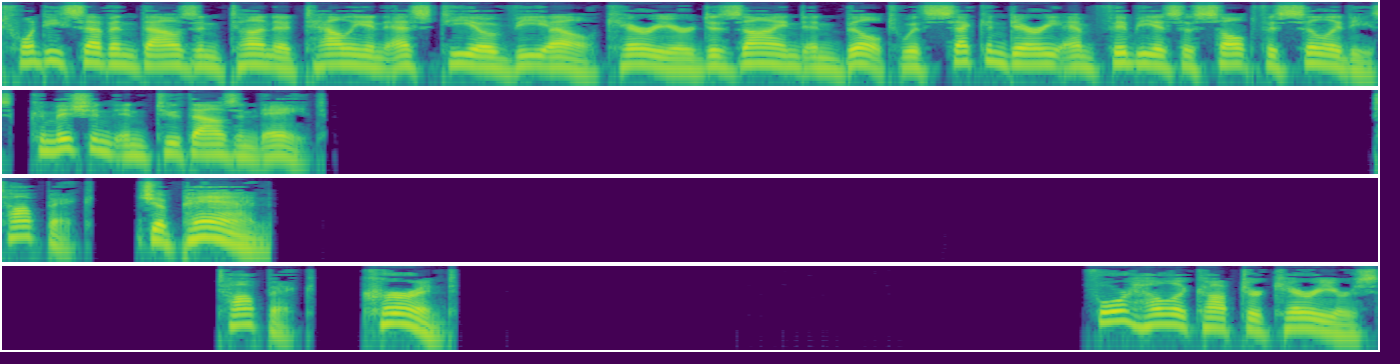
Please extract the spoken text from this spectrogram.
27,000-ton Italian STOVL carrier designed and built with secondary amphibious assault facilities, commissioned in 2008. Japan Current Four helicopter carriers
